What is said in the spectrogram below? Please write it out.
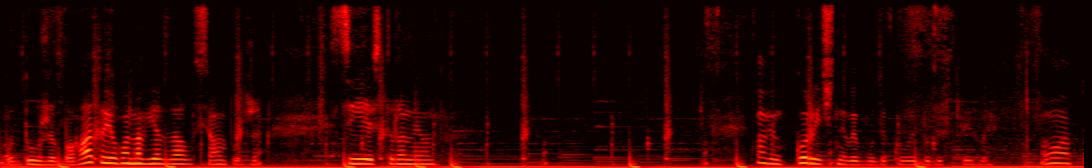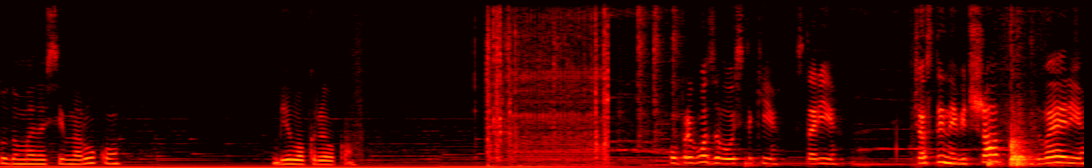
бо дуже багато його нав'язалося. Он тут же з цієї сторони. Он. Він коричневий буде, коли буде стиглий. О, хто до мене сів на руку. Білокрилка. Попривозили ось такі старі частини від шаф, двері.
